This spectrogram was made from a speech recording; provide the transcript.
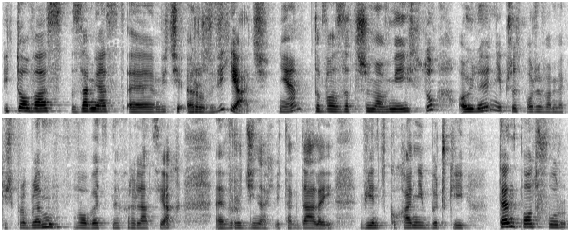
i to Was zamiast, e, wiecie, rozwijać, nie? To Was zatrzyma w miejscu, o ile nie przysporzy Wam jakichś problemów w obecnych relacjach, e, w rodzinach i tak dalej. Więc kochani byczki, ten potwór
